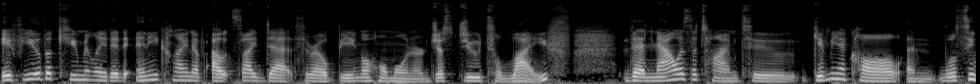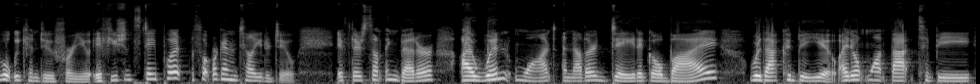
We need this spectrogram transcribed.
if you've accumulated any kind of outside debt throughout being a homeowner just due to life, then now is the time to give me a call and we'll see what we can do for you. If you should stay put, that's what we're going to tell you to do. If there's something better, I wouldn't want another day to go by where that could be you. I don't want that to be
